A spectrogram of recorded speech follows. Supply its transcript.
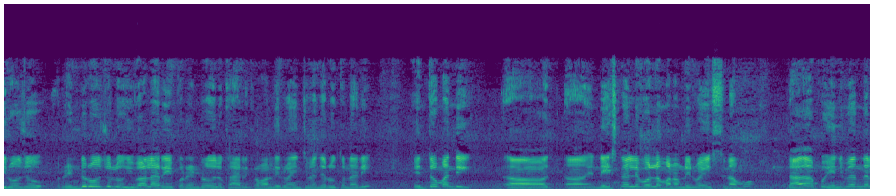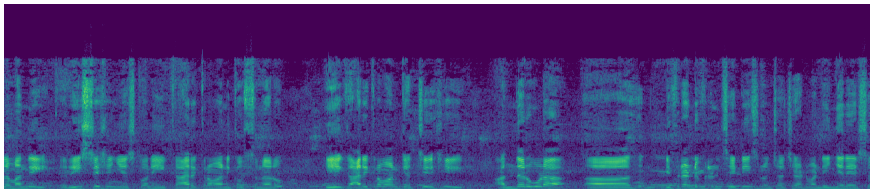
ఈరోజు రెండు రోజులు ఇవాళ రేపు రెండు రోజులు కార్యక్రమాలు నిర్వహించడం జరుగుతున్నది. ఎంతోమంది నేషనల్ లెవెల్లో మనం నిర్వహిస్తున్నాము. దాదాపు ఎనిమిది వందల మంది రిజిస్ట్రేషన్ చేసుకొని ఈ కార్యక్రమానికి వస్తున్నారు. ఈ కార్యక్రమానికి వచ్చేసి అందరూ కూడా డిఫరెంట్ డిఫరెంట్ సిటీస్ నుంచి వచ్చేటువంటి ఇంజనీర్స్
